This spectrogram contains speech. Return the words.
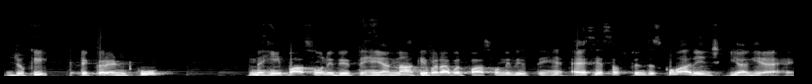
जो कि इलेक्ट्रिक करंट को नहीं पास होने देते हैं या ना के बराबर पास होने देते हैं, ऐसे सब्सटेंसेस को अरेंज किया गया है।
